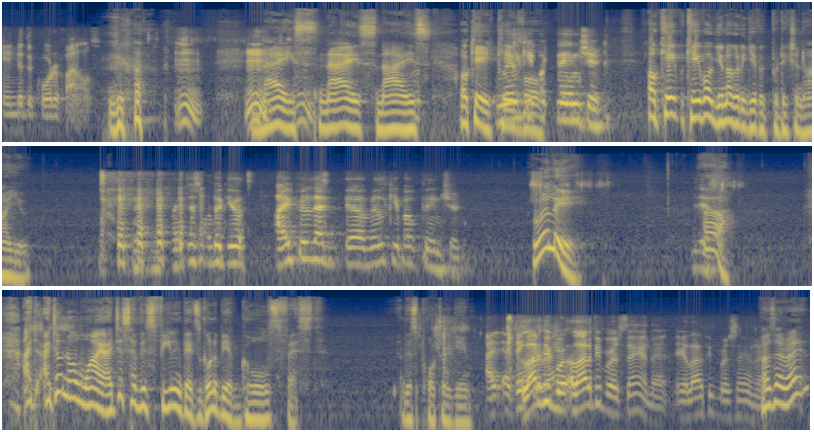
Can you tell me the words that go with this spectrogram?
into the quarterfinals. Hmm. Hmm. Nice, nice, nice. Okay, We'll keep Keval. Oh, a. Okay, Keval. You're not gonna give a prediction, are you? I just want to give. I feel that uh, we'll keep a clean sheet. Really? Yes. Ah. I, I don't know why. I just have this feeling that it's going to be a goals fest. In this Porto game. I, I think A lot of people, right. a lot of people are saying that. Yeah, a lot of people are saying Oh, is that. that right?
